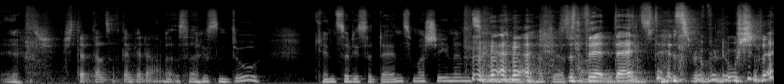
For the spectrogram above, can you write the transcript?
Ja, Steppdance auf dem Pedal. was sagst denn du? Kennst du diese Dance-Maschinen? So, der Dance Dance Revolution.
